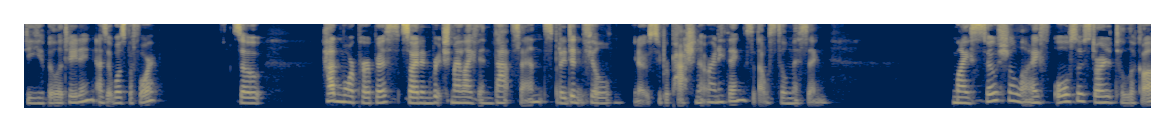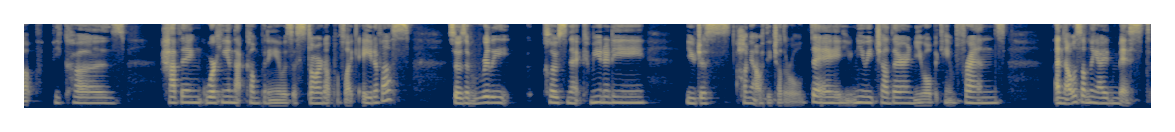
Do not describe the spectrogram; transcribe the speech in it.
debilitating as it was before. So had more purpose, so I'd enriched my life in that sense, but I didn't feel, you know, super passionate or anything, so that was still missing. My social life also started to look up because having working in that company, it was a startup of like eight of us. So it was a really close knit community. You just hung out with each other all day, you knew each other, and you all became friends. And that was something I had missed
